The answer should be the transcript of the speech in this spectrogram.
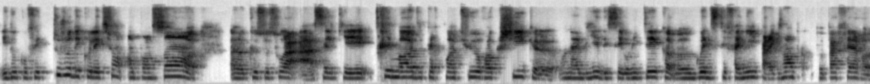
Et donc, on fait toujours des collections en pensant... Euh, que ce soit à celle qui est très mode, hyper pointue, rock chic. Euh, on a habillé des célébrités comme euh, Gwen Stefani, par exemple. On ne peut pas faire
